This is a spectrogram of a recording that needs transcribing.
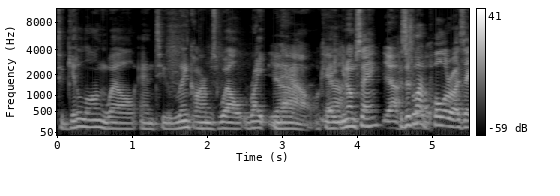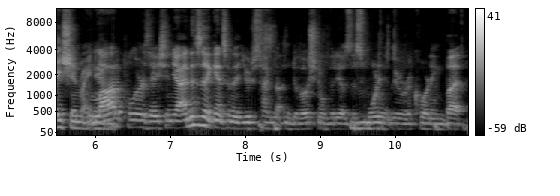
to get along well and to link arms well right Yeah. now. Okay, Yeah. you know what I'm saying? yeah Because there's a lot of polarization right a now. A lot of polarization yeah and this is again something that you were just talking about in devotional videos this Mhm. morning that we were recording but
